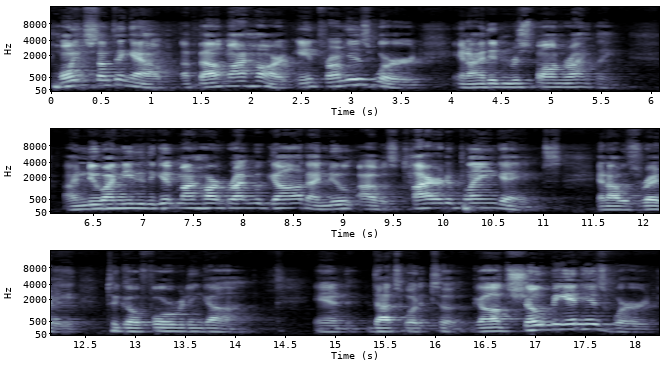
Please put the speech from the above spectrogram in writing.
point something out about my heart in, from His Word and I didn't respond rightly. I knew I needed to get my heart right with God. I knew I was tired of playing games and I was ready to go forward in God. And that's what it took. God showed me in His Word.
